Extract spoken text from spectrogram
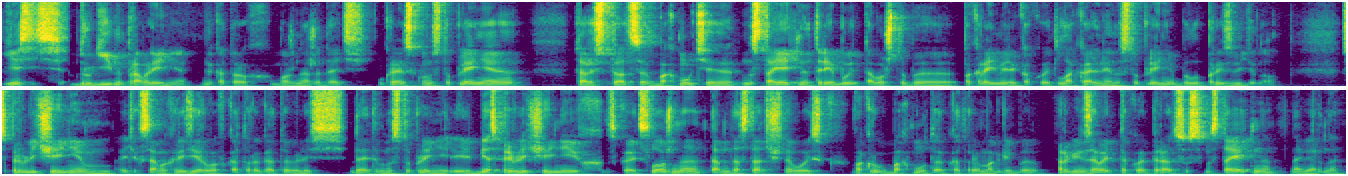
Есть другие направления, на которых можно ожидать украинского наступления. Та же ситуация в Бахмуте настоятельно требует того, чтобы, по крайней мере, какое-то локальное наступление было произведено с привлечением этих самых резервов, которые готовились до этого наступления, или без привлечения их, сказать сложно. Там достаточно войск вокруг Бахмута, которые могли бы организовать такую операцию самостоятельно, наверное.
